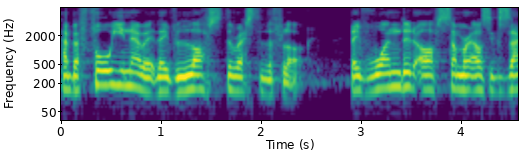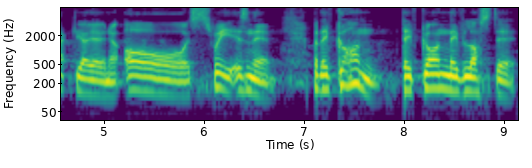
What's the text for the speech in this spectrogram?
and before you know it, they've lost the rest of the flock. They've wandered off somewhere else exactly, Iona. Oh, it's sweet, isn't it? But they've gone. They've gone, they've lost it.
